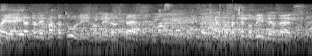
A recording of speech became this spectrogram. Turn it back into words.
Poi intanto l'hai fatta tu lì, va bene lo stesso. Sto facendo video adesso.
